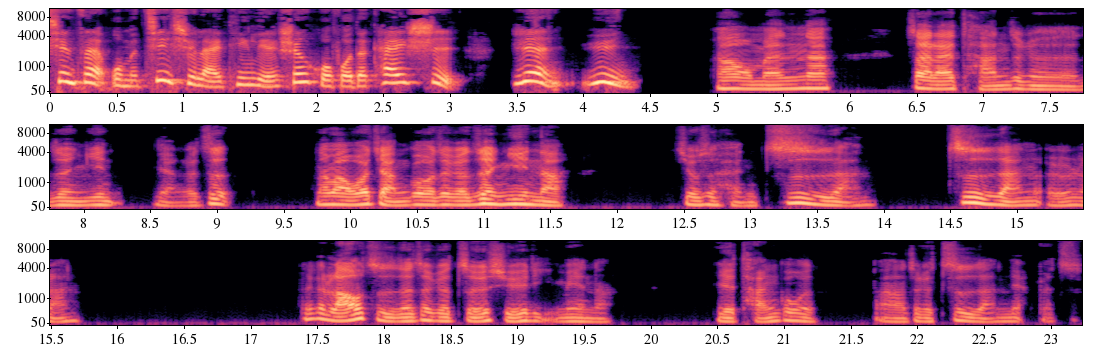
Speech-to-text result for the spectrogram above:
现在我们继续来听莲生活佛的开示任运。好，我们呢再来谈这个任运两个字。那么我讲过，这个任运呢，就是很自然、自然而然。这个老子的这个哲学里面呢，也谈过啊，这个自然两个字。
